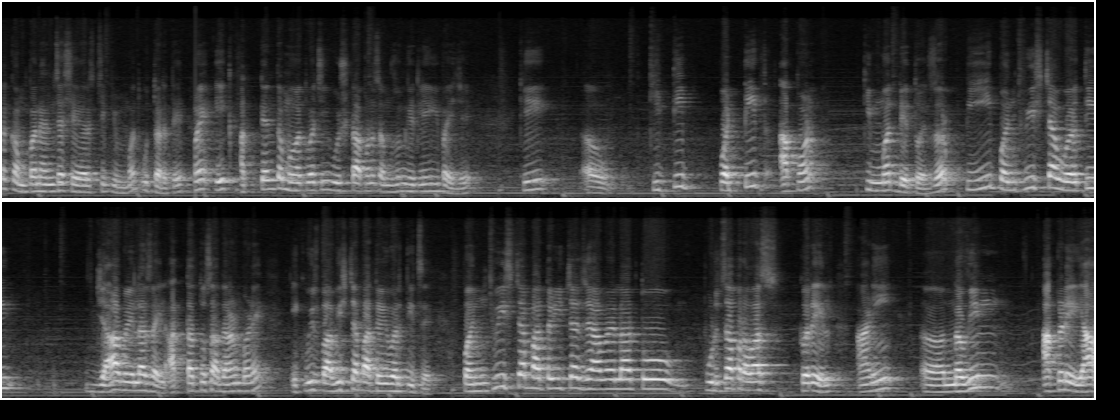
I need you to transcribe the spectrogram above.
तर कंपन्यांच्या शेअर्सची किंमत उतरते. म्हणजे एक अत्यंत महत्त्वाची गोष्ट आपण समजून घेतली ही पाहिजे की किती पटीत आपण किंमत देतोय. जर पी पंचवीसच्या वरती ज्या वेळेला जाईल आत्ता तो साधारणपणे एकवीस बावीसच्या पातळीवरतीच आहे. पंचवीसच्या पातळीच्या ज्या वेळेला तो पुढचा प्रवास करेल आणि नवीन आकडे या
